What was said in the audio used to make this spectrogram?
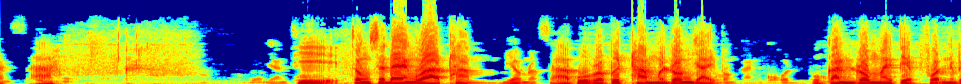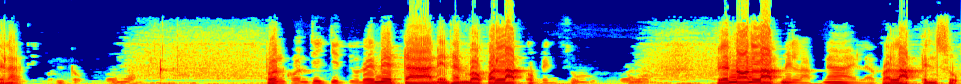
รักษา อย่างที่ทรงแสดงว่าธรรมย่อมรักษาผู้ประพฤติธรรมมันร่มใหญ่ป้องกันคน ผู้กั้นร่มให้เปียกฝนในเวลาที่ฝนตกพราะคนที่จิตอยู่ด้วยเมตตาเนี่ยท่านบอกว่าหลับก็เป็นสุขเวลานอนหลับนี่หลับง่าย แล้วก็หลับเป็นสุข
